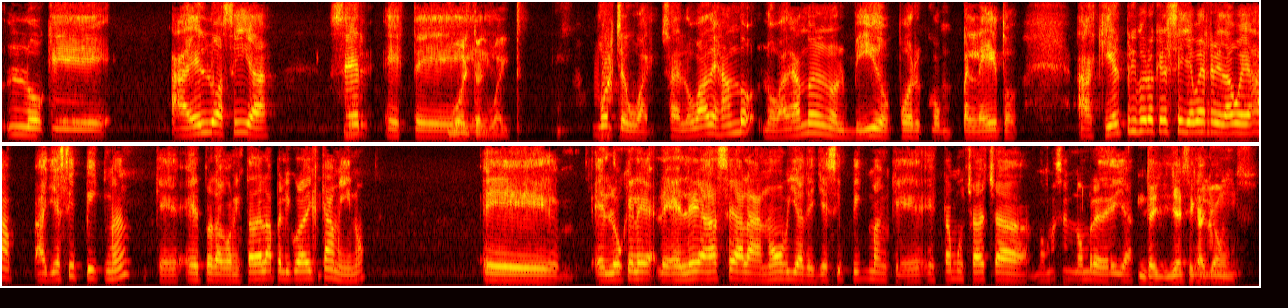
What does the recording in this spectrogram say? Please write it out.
lo que a él lo hacía ser este Walter White. Walter White. O sea, lo va dejando, lo va dejando en el olvido por completo. Aquí el primero que él se lleva enredado es a, a Jesse Pickman, que es el protagonista de la película del camino. Eh, es lo que le, él le hace a la novia de Jesse Pickman, que es esta muchacha, no me sé el nombre de ella, De Jessica Que Jones.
